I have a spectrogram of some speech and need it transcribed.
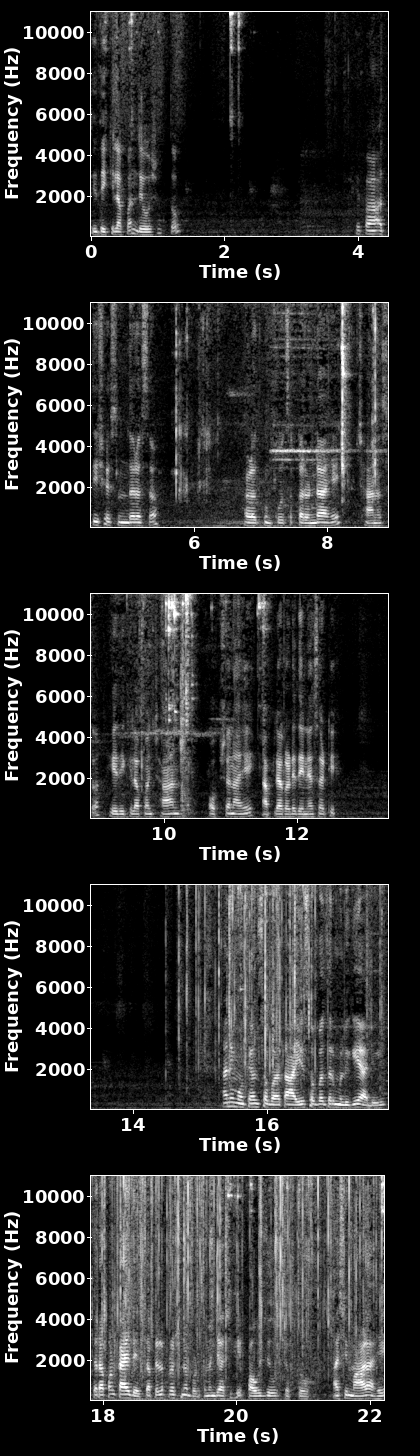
ती देखील आपण देऊ शकतो. हे पहा अतिशय सुंदर असं हळद कुंकूचं करंडा आहे. छान असं. हे देखील आपण छान ऑप्शन आहे आपल्याकडे देण्यासाठी. आणि मोठ्यांसोबत आता आईसोबत जर मुलगी आली तर आपण काय द्यायचं? आपल्याला प्रश्न पडतो म्हणजे अशी हे पाऊस देऊ शकतो अशी माळ आहे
